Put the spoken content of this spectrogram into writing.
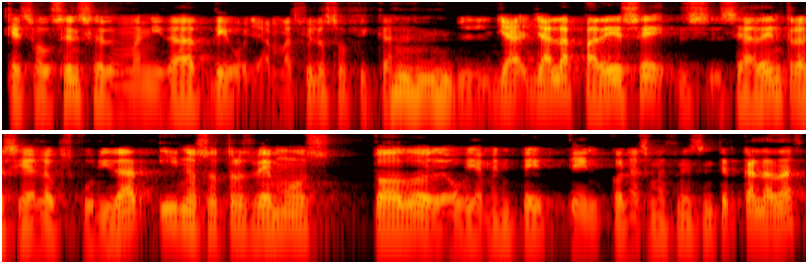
que su ausencia de humanidad, digo, ya más filosófica, ya, ya la padece, se adentra hacia la oscuridad y nosotros vemos todo, obviamente, en- con las imágenes intercaladas,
